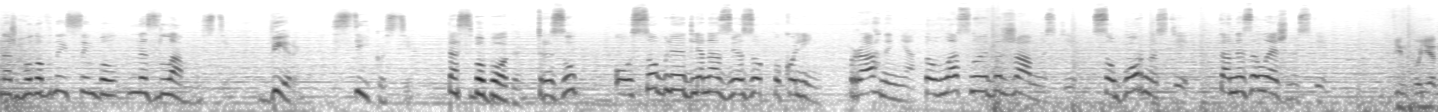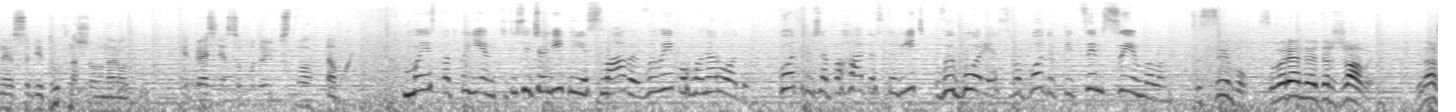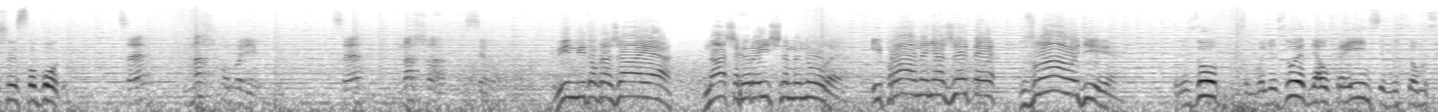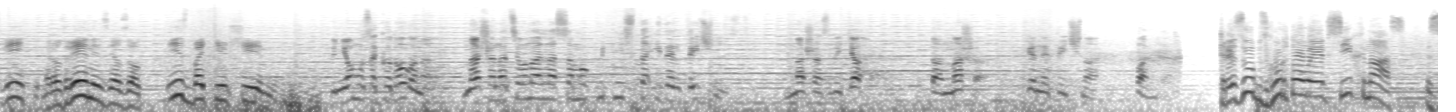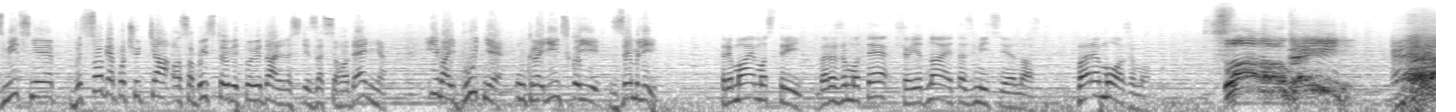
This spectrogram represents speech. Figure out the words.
головний символ незламності, віри, стійкості та свободи. Тризуб уособлює для нас зв'язок поколінь, прагнення до власної державності, соборності та незалежності. Він поєднує в собі дух нашого народу, підкреслює свободолюбство та волю. Ми спадкоємці тисячолітньої слави великого народу, котрий вже багато століть виборює свободу під цим символом. Це символ суверенної держави і нашої свободи. Це наш оберіг, це наша сила. Він відображає наше героїчне минуле і прагнення жити в злагоді. Тризуб символізує для українців в усьому світі нерозривний зв'язок із батьківщиною. В ньому закодована наша національна самобутність та ідентичність, наша звитяга та наша генетична пам'ять. Тризуб згуртовує всіх нас, зміцнює високе почуття особистої відповідальності за сьогодення і майбутнє української землі. Тримаємо стрій, бережемо те, що єднає та зміцнює нас. Переможемо! Слава Україні! Героям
